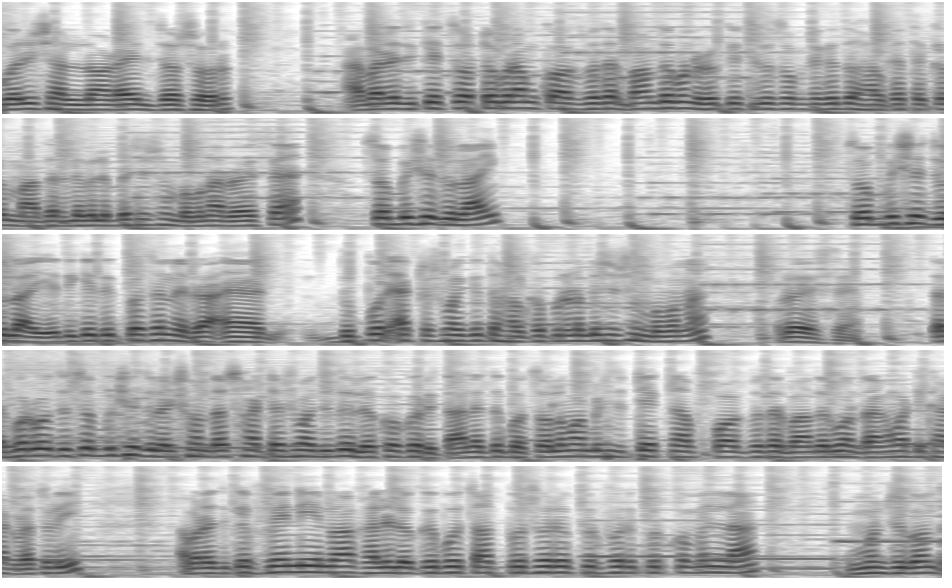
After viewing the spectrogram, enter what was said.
বরিশাল, নড়াইল, যশোর আবার এদিকে চট্টগ্রাম, কক্সবাজার বান্দরবানের কিছু কিছু অংশে কিন্তু হালকা থেকে মাঝারি লেভেলে বেশি সম্ভাবনা রয়েছে। চব্বিশে জুলাই চব্বিশে জুলাই, এদিকে দেখতে পাচ্ছেন দুপুর একটার সময় কিন্তু হালকা পরিমাণে বেশি সম্ভাবনা রয়েছে। তারপর হচ্ছে চব্বিশে জুলাই সন্ধ্যা সাতটার সময় যদি লক্ষ্য করি, তাহলে দেখব চলমান বৃষ্টি টেকনাফ, কক্সবাজার, বান্দরবান রাঙামাটি খাগড়াছড়ি, আবার এদিকে ফেনী, নোয়াখালী, লক্ষ্মীপুর, চাঁদপুর, শরীয়তপুর, ফরিদপুর, কুমিল্লা, মুন্সিগঞ্জ,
